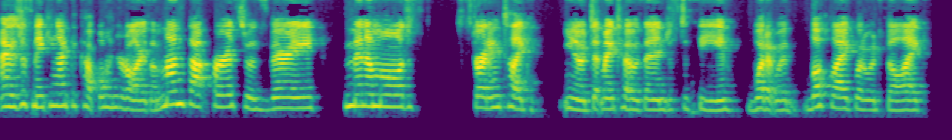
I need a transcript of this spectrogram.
I was just making like a couple hundred dollars a month at first. It was very minimal, just starting to like you know, dip my toes in just to see what it would look like, what it would feel like.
